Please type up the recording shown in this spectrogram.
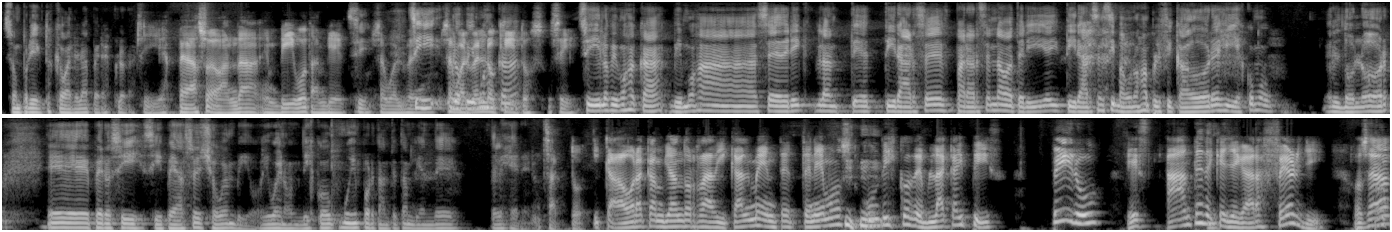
son proyectos que vale la pena explorar. Sí, es pedazo de banda en vivo también. Sí. Se vuelven, se vuelven loquitos. sí. sí, los vimos acá. Vimos a Cedric tirarse, pararse en la batería y tirarse encima de unos amplificadores. Y es como el dolor. Eh, pero sí, sí, pedazo de show en vivo. Y bueno, un disco muy importante también de, del género. Exacto. Y ahora cambiando radicalmente, tenemos un disco de Black Eyed Peas, pero es antes de que llegara Fergie. O sea,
